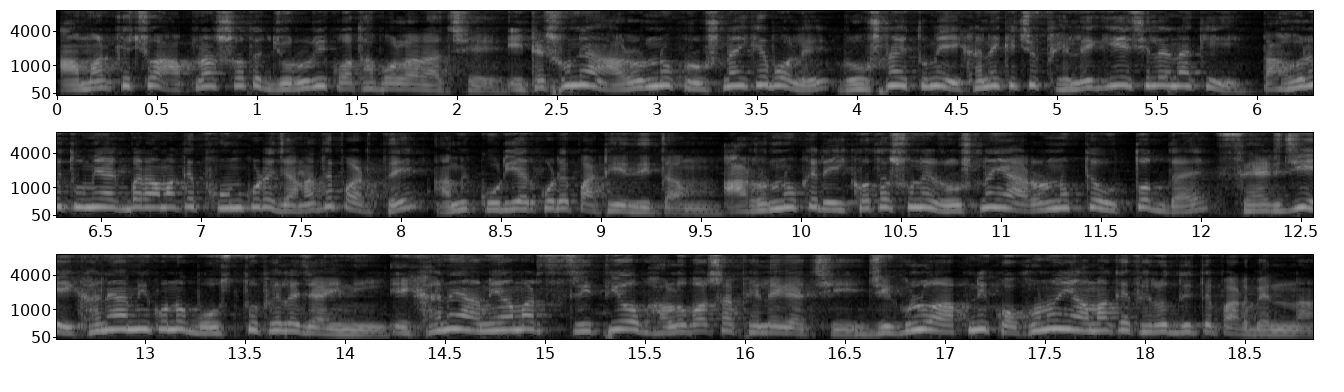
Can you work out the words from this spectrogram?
আমার কিছু আপনার সাথে জরুরি কথা বলার আছে। এটা শুনে আরণ্যক রোশনাইকে বলে, রোশনাই, তুমি এখানে কিছু ফেলে গিয়েছিলে নাকি? তাহলে তুমি একবার আমাকে ফোন করে জানাতে পারতে, আমি কুরিয়ার করে পাঠিয়ে দিতাম। আরণ্যকের এই কথা শুনে রোশনাই আরণ্যককে উত্তর দেয় স্যারজি এখানে আমি কোনো বস্তু ফেলে যাইনি। এখানে আমি আমার স্মৃতি ও ভালোবাসা ফেলে গেছি, যেগুলো আপনি কখনোই আমাকে ফেরত দিতে পারবেন না।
